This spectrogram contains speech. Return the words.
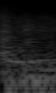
A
